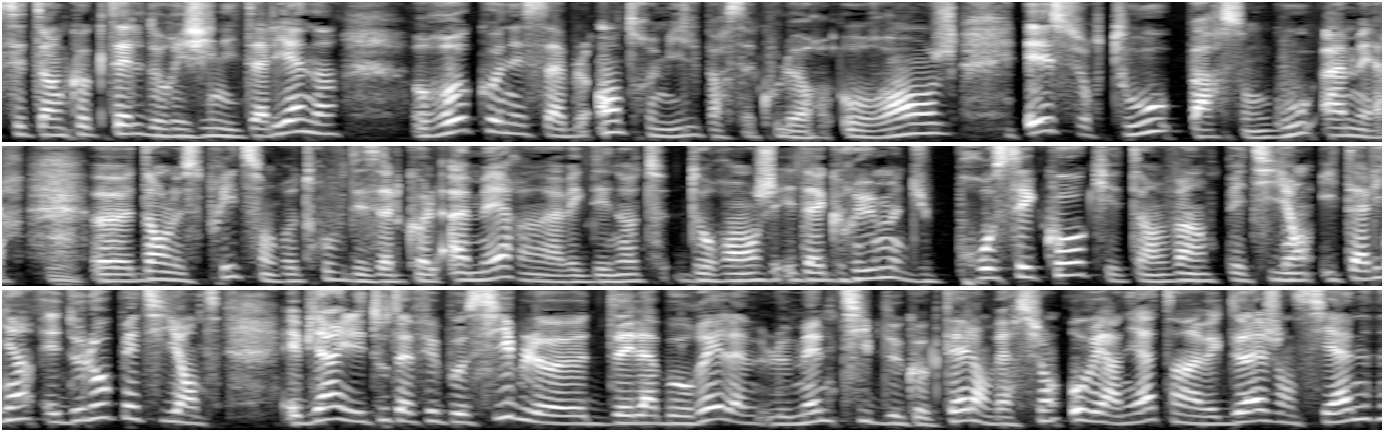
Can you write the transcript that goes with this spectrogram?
c'est un cocktail d'origine italienne, hein, reconnaissable entre mille par sa couleur orange et surtout par son goût amer. Mm. Euh, dans le spritz, on retrouve des alcools amers hein, avec des notes d'orange et d'agrumes, du prosecco qui est un vin pétillant italien et de l'eau pétillante. Eh bien, il est tout à fait possible euh, d'élaborer la- le même type de cocktail en version auvergnate avec de la gentiane,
